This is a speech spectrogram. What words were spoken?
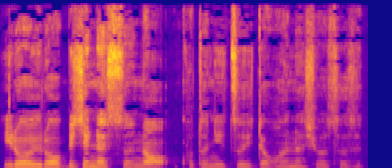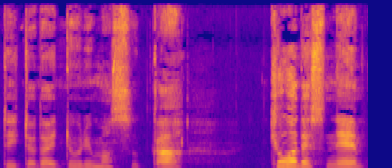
いろいろビジネスのことについてお話をさせていただいておりますが、今日はですね、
